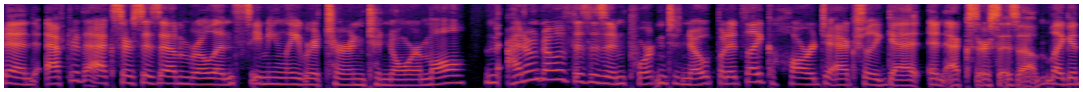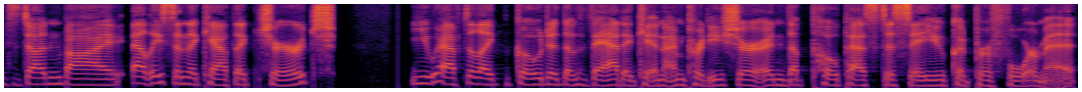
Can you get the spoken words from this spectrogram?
And after the exorcism, Roland seemingly returned to normal. I don't know if this is important to note, but it's like hard to actually get an exorcism. Like it's done by, at least in the Catholic Church, you have to like go to the Vatican, I'm pretty sure, and the Pope has to say you could perform it.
